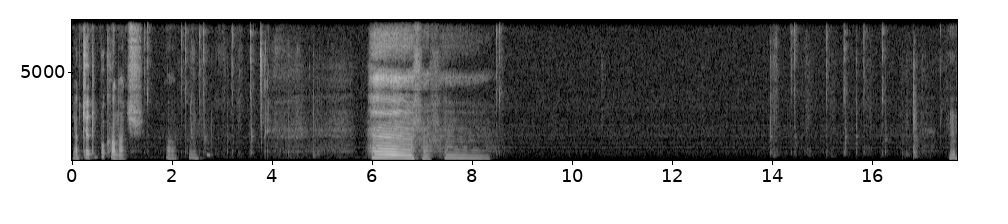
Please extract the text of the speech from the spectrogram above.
Jak cię tu pokonać? O. hmm. Hmm,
